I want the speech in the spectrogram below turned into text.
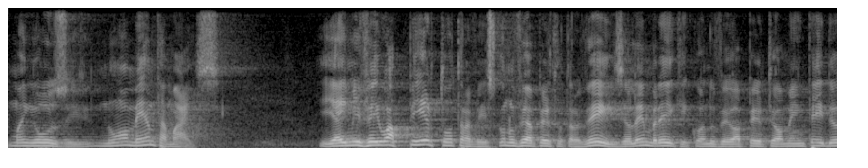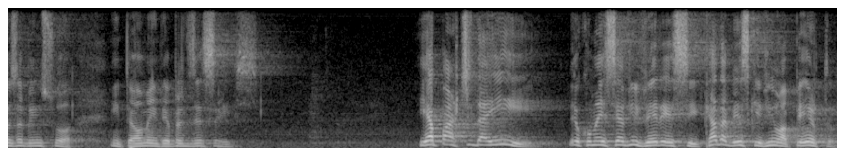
manhoso e não aumenta mais. E aí me veio o aperto outra vez. Quando veio o aperto outra vez, eu lembrei que quando veio o aperto eu aumentei, Deus abençoou. Então eu aumentei para 16. E a partir daí, eu comecei a viver esse, cada vez que vinha um aperto,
